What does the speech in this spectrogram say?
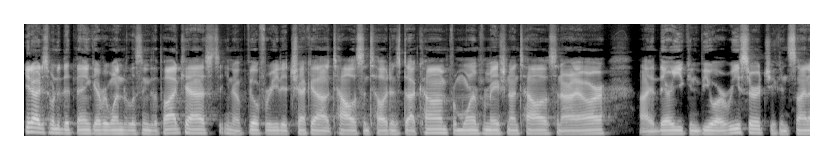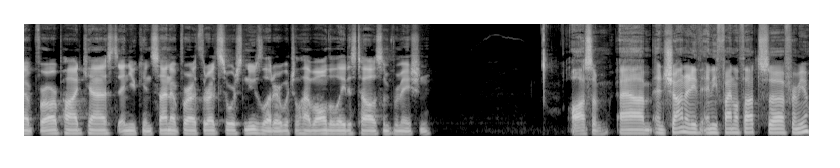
You know, I just wanted to thank everyone for listening to the podcast. You know, feel free to check out talosintelligence.com for more information on Talos and IR. Uh, there you can view our research, you can sign up for our podcast, and you can sign up for our Threat Source newsletter, which will have all the latest Talos information. Awesome. Um, and Sean, any any final thoughts uh, from you?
